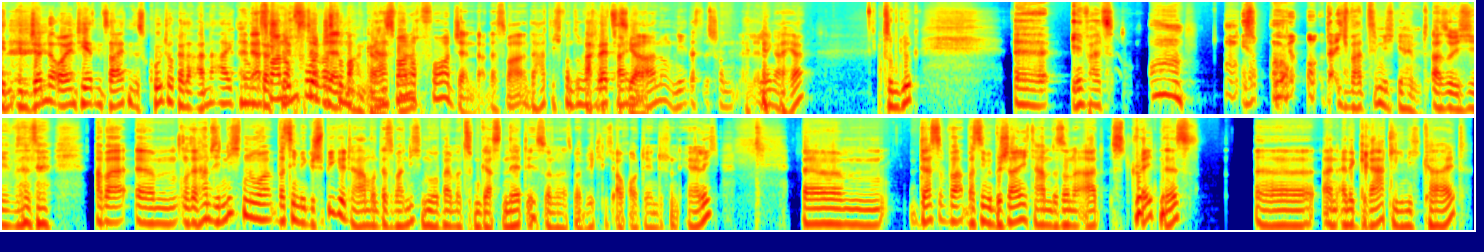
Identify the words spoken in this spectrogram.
in, in genderorientierten Zeiten ist kulturelle Aneignung das, das, war noch Schlimmste, vor was du Gender. machen kannst. Das war ne? noch vor Gender. Das war, da hatte ich von sowas Ach, keine Jahr. Ahnung. Nee, das ist schon länger her. Zum Glück. Äh, jedenfalls. mm, Ich, so, oh, ich war ziemlich gehemmt. Also ich, aber ähm, und dann haben sie nicht nur, was sie mir gespiegelt haben, und das war nicht nur, weil man zum Gast nett ist, sondern das war wirklich auch authentisch und ehrlich. Ähm, das war, was sie mir bescheinigt haben, dass so eine Art Straightness, äh, eine Gradlinigkeit,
